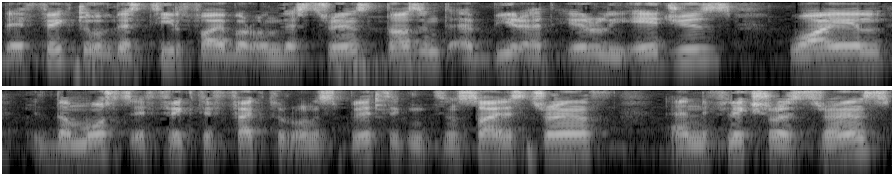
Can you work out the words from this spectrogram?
The effect of the steel fiber on the strength doesn't appear at early ages, while it's the most effective factor on splitting tensile strength and flexural strength.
